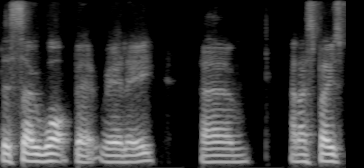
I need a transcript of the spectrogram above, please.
the so what bit really. Um, and I suppose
